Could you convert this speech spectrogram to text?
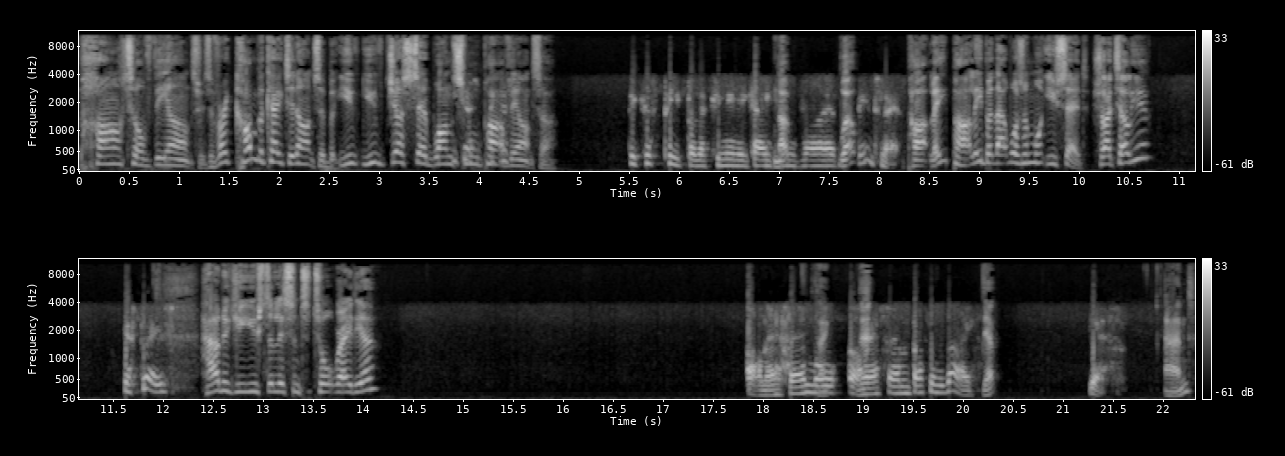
part of the answer. It's a very complicated answer, but you've you've just said one small part of the answer. Because people are communicating via Well, the internet. partly, partly, but that wasn't what you said. Shall I tell you? Yes, please. How did you used to listen to talk radio? On FM or on FM back in the day. Yep. Yes. And?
